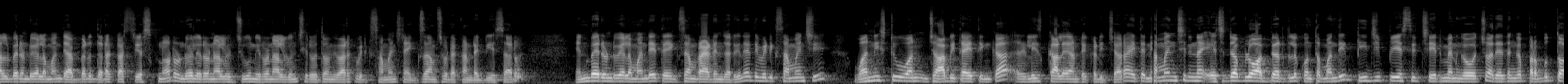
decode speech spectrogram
నలభై రెండు వేల మంది అభ్యర్థులు దరఖాస్తు చేసుకున్నారు. రెండు వేల ఇరవై నాలుగు జూన్ ఇరవై నాలుగు నుంచి ఇరవై తొమ్మిది వరకు వీటికి సంబంధించిన ఎగ్జామ్స్ కూడా కండక్ట్ చేశారు. ఎనభై రెండు వేల మంది అయితే ఎగ్జామ్ రాయడం జరిగింది. అయితే వీటికి సంబంధించి వన్ ఇస్ టు వన్ జాబితా అయితే ఇంకా రిలీజ్ కాలేదంటూ ఇక్కడ ఇచ్చారు. అయితే సంబంధించి నిన్న హెచ్డబ్ల్యూ అభ్యర్థులు కొంతమంది టీజీపీఎస్సీ చైర్మన్ కావచ్చు అదేవిధంగా ప్రభుత్వ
